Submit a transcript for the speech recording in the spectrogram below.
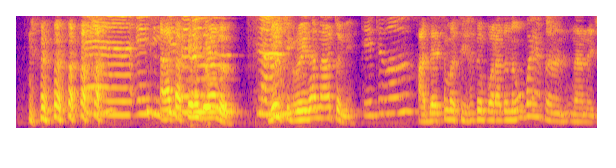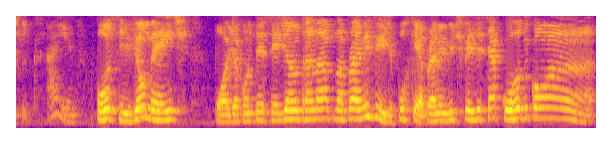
é, em sentido... Ela tá perdendo. Tchan. Gente, Grey's Anatomy. Título... A 16 temporada não vai entrar na Netflix. Aí. Possivelmente pode acontecer de entrar na, na Prime Video. Por quê? A Prime Video fez esse acordo com a,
